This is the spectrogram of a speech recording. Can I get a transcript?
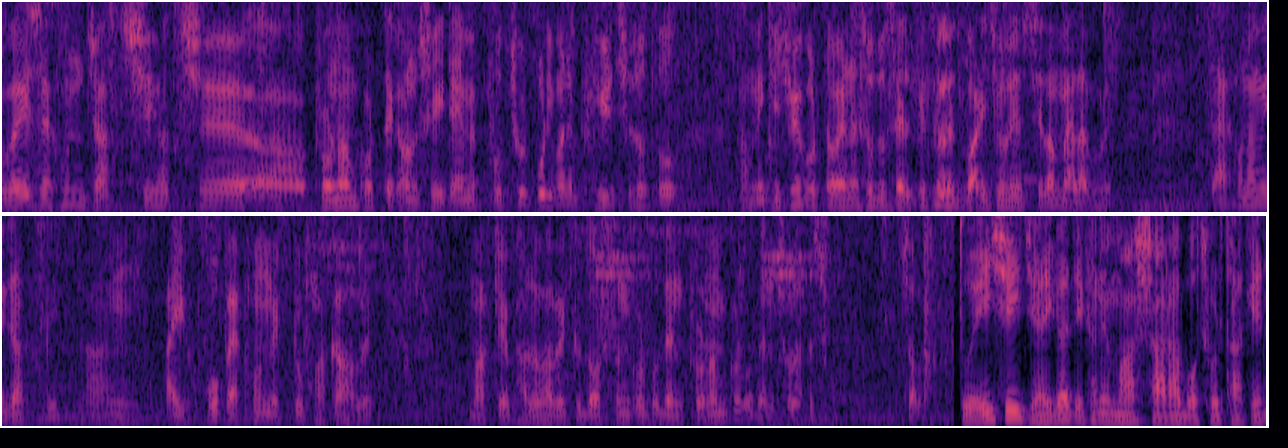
তো এখন যাচ্ছি হচ্ছে প্রণাম করতে, কারণ সেই টাইমে প্রচুর পরিমাণে ভিড় ছিল, তো আমি কিছুই করতে পারি না, শুধু সেলফি তুলে বাড়ি চলে এসেছিলাম মেলা ঘুরে। তো এখন আমি যাচ্ছি আই হোপ এখন একটু ফাঁকা হবে। মাকে ভালোভাবে একটু দর্শন করব দেন প্রণাম করব দেন চলে আসব। চলো। তো এই সেই জায়গা যেখানে মা সারা বছর থাকেন।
